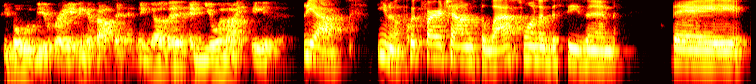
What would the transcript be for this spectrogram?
people would be raving about the ending of it, and you and I hated it. Yeah, you know, quick fire challenge, the last one of the season. They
